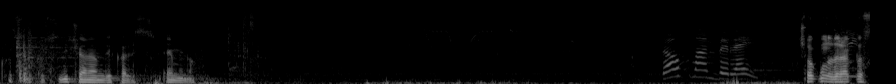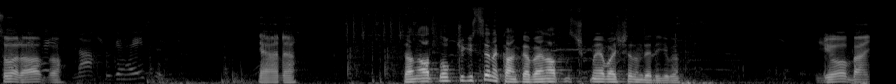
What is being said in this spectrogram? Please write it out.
Kursun kursun hiç önemli değil Kalis. Emin ol. Çok mızraklısı var abi. Yani. Sen atlı okçu gitsene kanka. Ben atlı çıkmaya başladım deli gibi. Yo ben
